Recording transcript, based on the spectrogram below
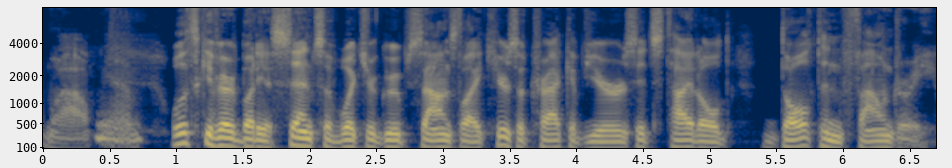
Wow. Yeah. Well, let's give everybody a sense of what your group sounds like. Here's a track of yours. It's titled Dalton Foundry.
